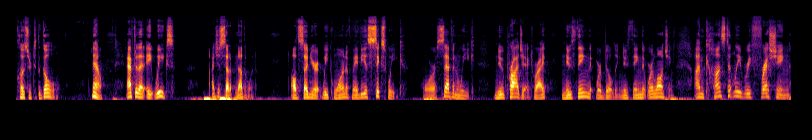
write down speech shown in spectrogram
closer to the goal. Now, after that eight weeks, I just set up another one. All of a sudden, you're at week one of maybe a six week or a seven week new project, right? New thing that we're building, new thing that we're launching. I'm constantly refreshing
